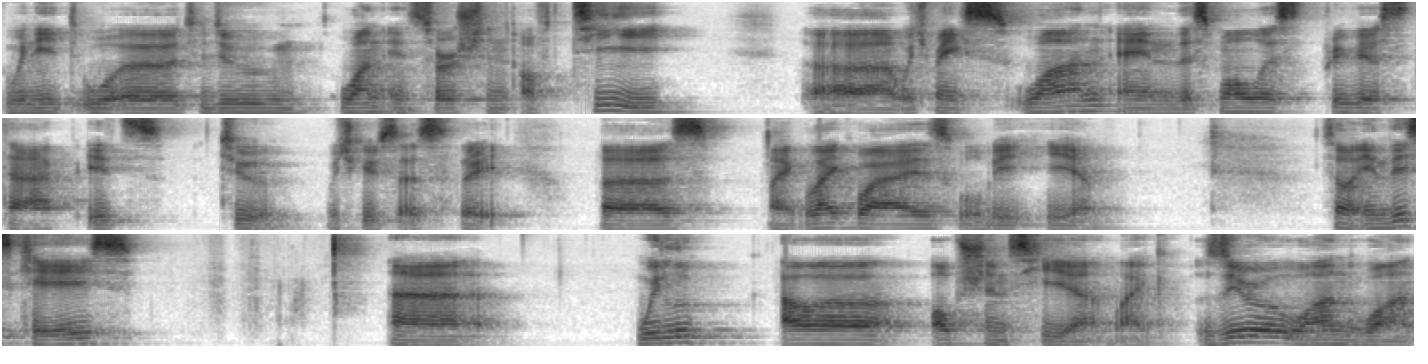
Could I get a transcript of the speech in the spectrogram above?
we need uh, to do one insertion of t, uh, which makes one, and the smallest previous step is two, which gives us three. Uh, like likewise will be here. So in this case, uh, we look our options here, like 0, 1, 1.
